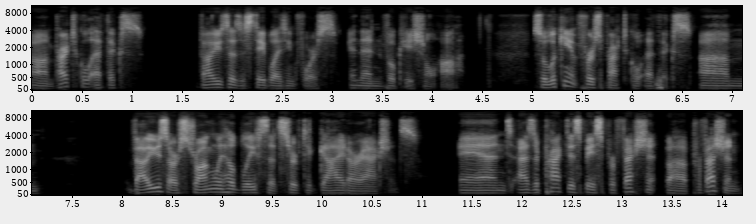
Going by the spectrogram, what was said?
Um, practical ethics, values as a stabilizing force, and then vocational awe. So looking at first practical ethics, um, values are strongly held beliefs that serve to guide our actions. And as a practice-based profession, uh, profession,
